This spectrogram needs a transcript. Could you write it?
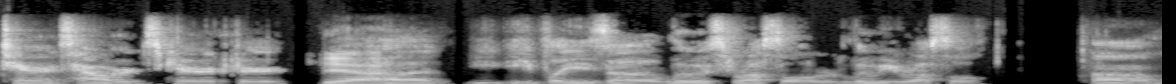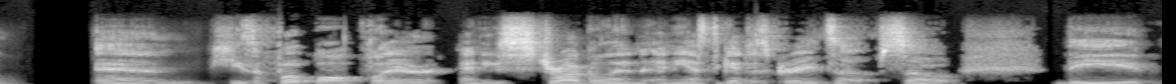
Terrence Howard's character. Yeah. Uh, he, he plays uh, Lewis Russell or Louis Russell. Um, and he's a football player and he's struggling and he has to get his grades up. So the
